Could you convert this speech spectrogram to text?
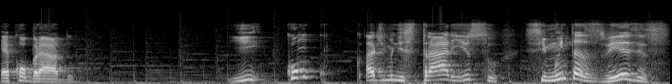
é cobrado. E como administrar isso se muitas vezes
